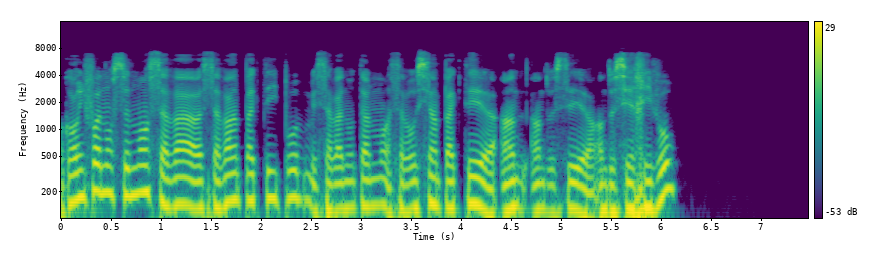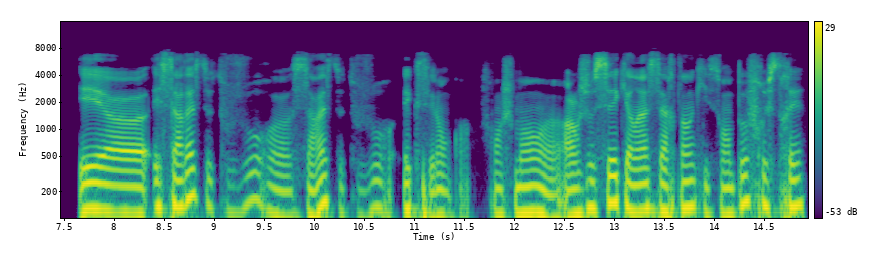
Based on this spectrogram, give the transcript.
encore une fois non seulement ça va ça va impacter Hippo mais ça va notamment ça va aussi impacter un de ses rivaux et, et ça reste toujours ça reste toujours excellent quoi franchement alors je sais qu'il y en a certains qui sont un peu frustrés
